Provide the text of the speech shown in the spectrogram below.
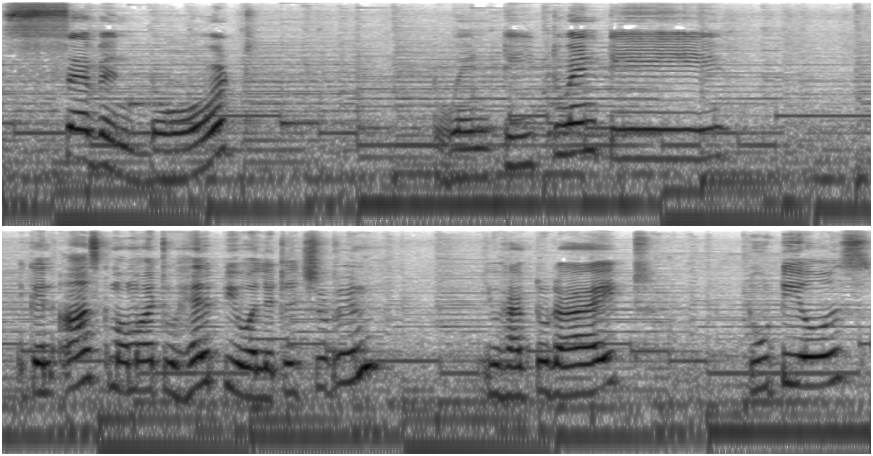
7 dot 2020 you can ask mama to help you a little children. You have to write two TOs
